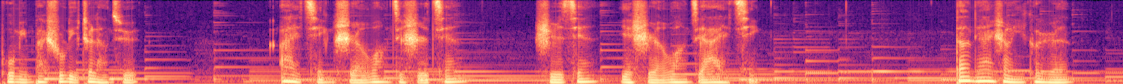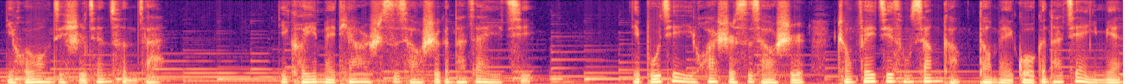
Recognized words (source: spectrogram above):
不明白书里这两句：爱情使人忘记时间，时间也使人忘记爱情。当你爱上一个人，你会忘记时间存在。你可以每天二十四小时跟他在一起，你不介意花十四小时乘飞机从香港到美国跟他见一面，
